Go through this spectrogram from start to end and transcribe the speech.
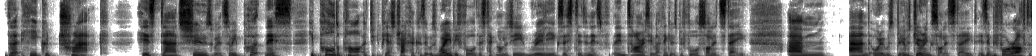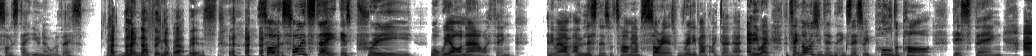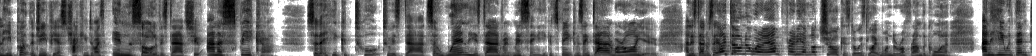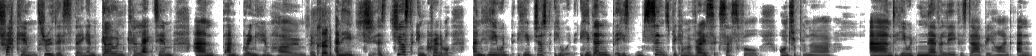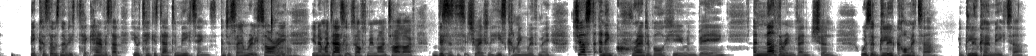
that he could track his dad's shoes with. So he put this, he pulled apart a GPS tracker because it was way before this technology really existed in its entirety. I think it was before solid state. Um, and or it was it was during solid state. Is it before or after solid state? You know all of this. I know nothing about this. Solid, solid state is pre what we are now, I think. Anyway, our, our listeners will tell me. I'm sorry, it's really bad that I don't know. Anyway, the technology didn't exist, so he pulled apart this thing and he put the GPS tracking device in the sole of his dad's shoe and a speaker so that he could talk to his dad. So when his dad went missing, he could speak to him and say, Dad, where are you? And his dad would say, I don't know where I am, Freddie. I'm not sure, because he'd always like wander off around the corner. Mm. And he would then track him through this thing and go and collect him and and bring him home. Incredible. And he just incredible. And he would he just he would he then he's since become a very successful entrepreneur and he would never leave his dad behind. And because there was nobody to take care of his dad, he would take his dad to meetings and just say, I'm really sorry. You know, my dad's looked after me my entire life. This is the situation. He's coming with me. Just an incredible human being. Another invention was a glucometer, a glucometer.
